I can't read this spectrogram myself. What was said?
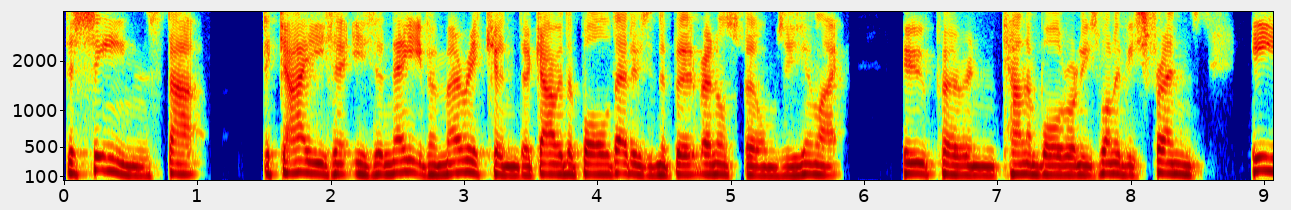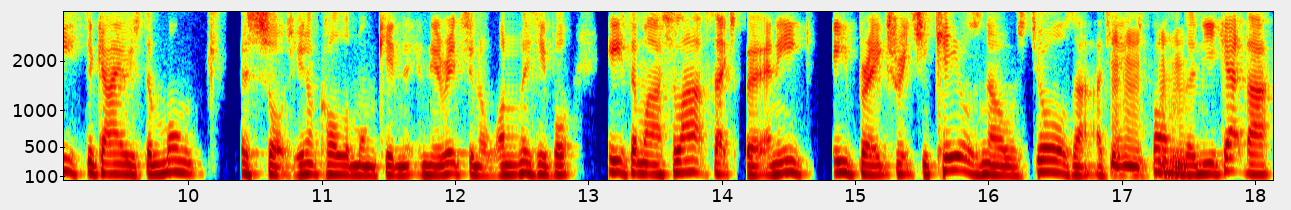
the scenes that the guy is a, he's a Native American, the guy with the bald head who's in the Burt Reynolds films. He's in like Hooper and Cannonball Run. He's one of his friends. He's the guy who's the monk as such. You don't call the monk in, in the original one, is he? But he's the martial arts expert, and he he breaks Richie Kiel's nose, jaws at a James Mhm, Bond, mhm. and you get that.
